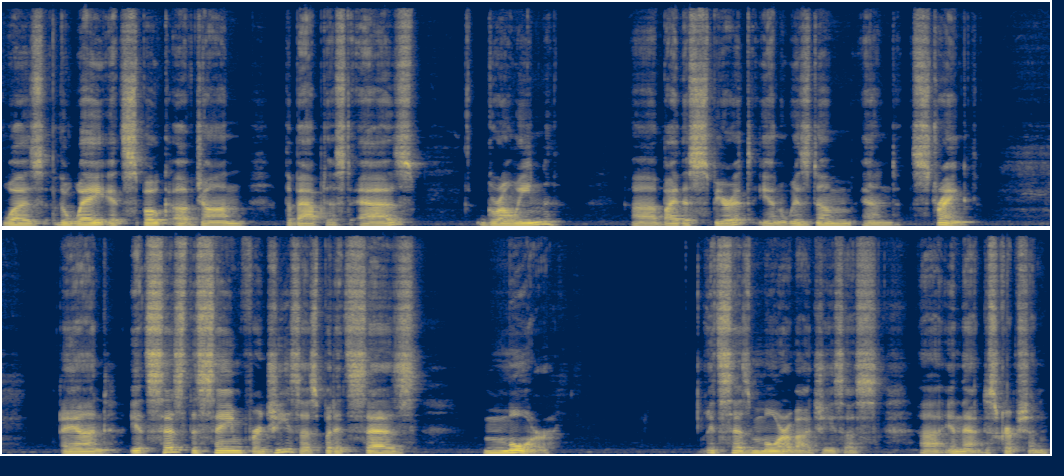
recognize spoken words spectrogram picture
was the way it spoke of John the Baptist as growing uh, by the Spirit in wisdom and strength. And it says the same for Jesus, but it says more. It says more about Jesus uh, in that description.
